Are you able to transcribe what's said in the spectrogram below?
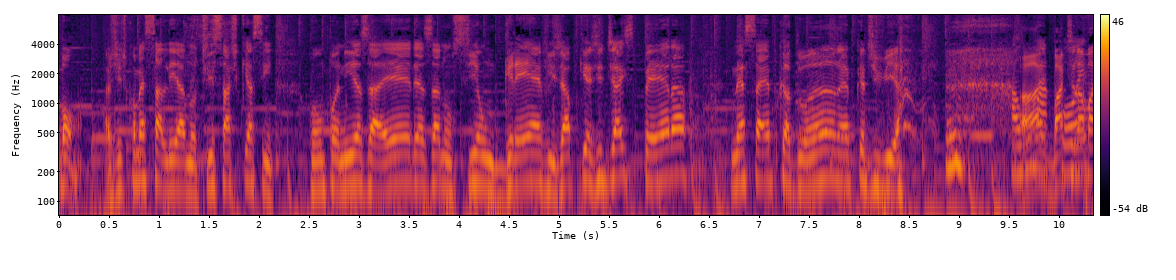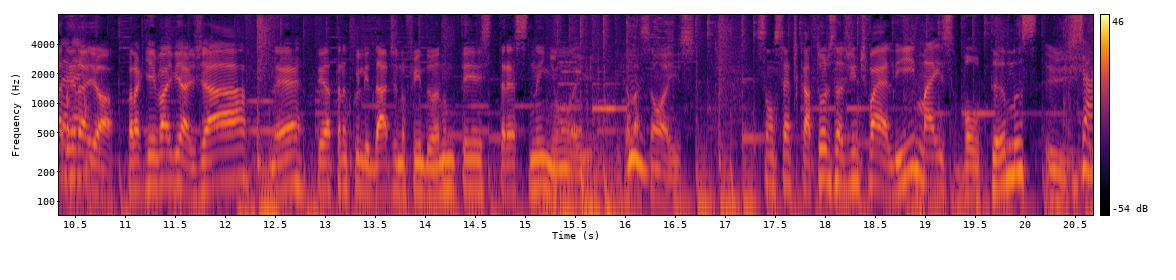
Bom, a gente começa a ler a notícia, acho que assim, companhias aéreas anunciam greve já, porque a gente já espera nessa época do ano, época de viagem. Alguma Ai, bate na coisa, madeira né? aí, ó. Pra quem vai viajar, né, ter a tranquilidade no fim do ano, não ter estresse nenhum aí em relação a isso. São 7h14, a gente vai ali, mas voltamos Já.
